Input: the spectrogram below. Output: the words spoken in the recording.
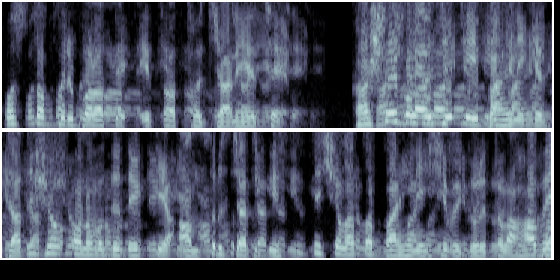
প্রস্তাবের বরাতে এই তথ্য জানিয়েছে। খসড়ায় বলা হয়েছে এই বাহিনীকে জাতিসংঘ অনুমোদিত একটি আন্তর্জাতিক স্থিতিশীলতা বাহিনী হিসেবে গড়ে তোলা হবে।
